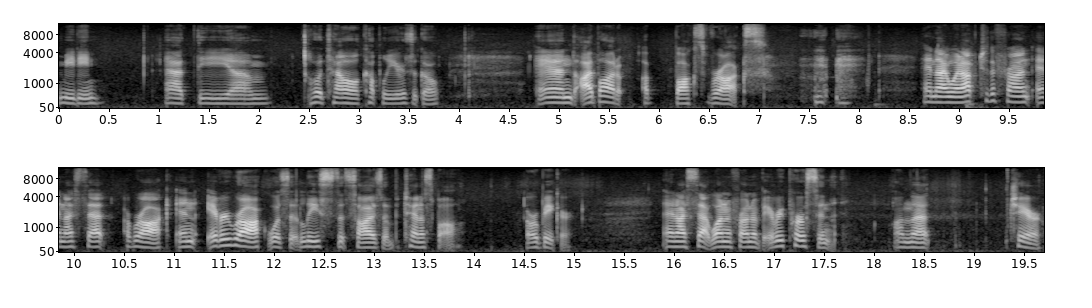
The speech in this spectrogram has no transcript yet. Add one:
meeting at the um, hotel a couple years ago. And I bought a, a box of rocks. and I went up to the front and I set a rock, and every rock was at least the size of a tennis ball or bigger. And I set one in front of every person on that chair.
